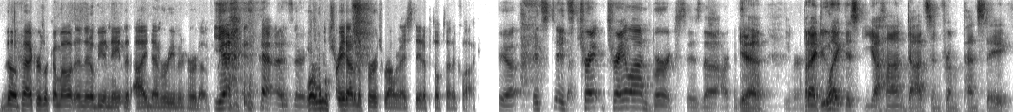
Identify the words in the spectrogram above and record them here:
the Packers will come out and it'll be a name that I never even heard of. yeah, that's very. Or we'll trade out of the first round and I stayed up till 10 o'clock. Yeah, it's it's Trey, Treylon Burks is the Arkansas Yeah. receiver. But I do What- like this Jahan Dotson from Penn State.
